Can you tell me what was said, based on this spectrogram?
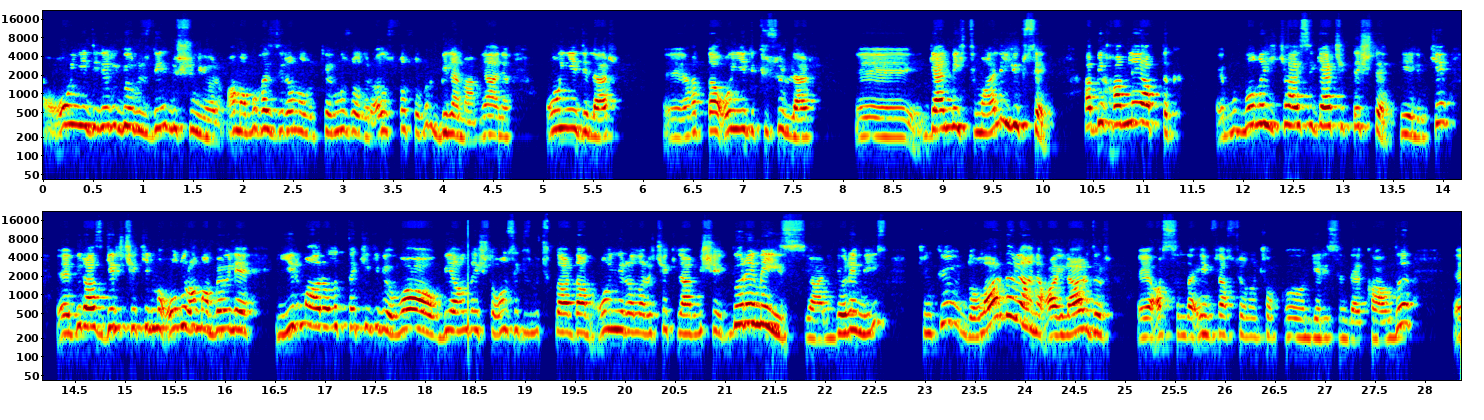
17'leri görürüz diye düşünüyorum. Ama bu Haziran olur, Temmuz olur, Ağustos olur bilemem. Yani 17'ler e, hatta 17 küsürler e, gelme ihtimali yüksek. Ha bir hamle yaptık. E, bu bono hikayesi gerçekleşti diyelim ki. E, biraz geri çekilme olur ama böyle 20 Aralık'taki gibi wow bir anda işte 18,5'lardan 10 liralara çekilen bir şey göremeyiz. Yani göremeyiz. Çünkü dolar da yani aylardır e, aslında enflasyonun çok e, gerisinde kaldı. E,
